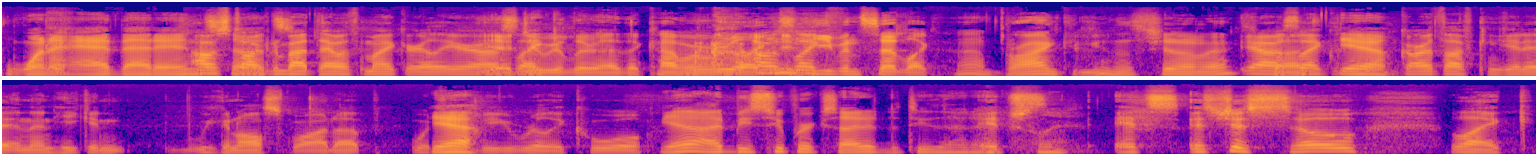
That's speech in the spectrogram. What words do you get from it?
want to add that in. I was so talking it's- about that with Mike earlier. I yeah, was dude, like, we literally had the comment. where We were I like, was he like- even said like, oh, Brian can get this shit on Xbox. yeah, I was like, Yeah. Garthoff can get it, and then he can we can all squad up, which Yeah. would be really cool. Yeah, I'd be super excited to do that. It's- Actually, It's it's just so like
